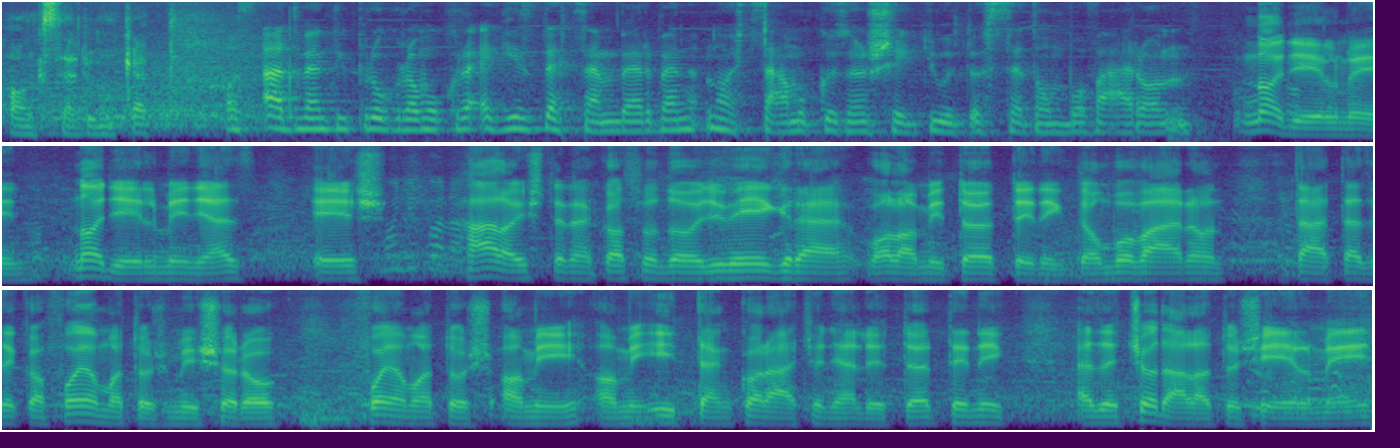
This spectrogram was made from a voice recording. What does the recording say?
hangszerünket. Az adventi programokra egész decemberben nagy számú közönség gyűlt össze Dombováron. Nagy élmény, nagy élmény ez, és hála Istennek azt mondom, hogy végre valami történik Dombováron, tehát ezek a folyamatos műsorok, folyamatos, ami, ami itten karácsony előtt történik, ez egy csodálatos élmény.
